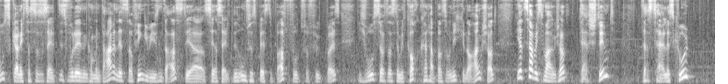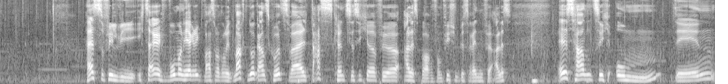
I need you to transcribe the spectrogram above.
wusste gar nicht, dass das so selten ist, wurde in den Kommentaren jetzt darauf hingewiesen, dass der sehr selten ist und fürs beste Buff-Food verfügbar ist. Ich wusste auch, dass ich damit kochen kann, habe mir es aber nicht genau angeschaut. Jetzt habe ich es mal angeschaut, das stimmt, das Teil ist cool. Heißt so viel wie, ich zeige euch, wo man herkriegt, was man damit macht, nur ganz kurz, weil das könnt ihr sicher für alles brauchen, vom Fischen bis Rennen, für alles. Es handelt sich um den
